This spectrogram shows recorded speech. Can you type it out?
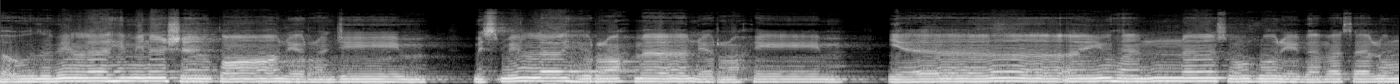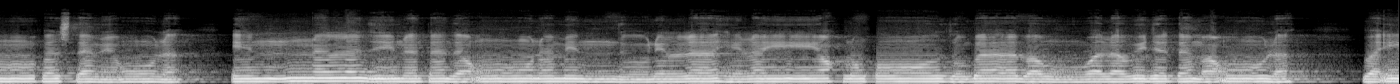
أعوذ بالله من الشيطان الرجيم. بسم الله الرحمن الرحيم. يا أيها الناس ضرب مثل فاستمعوا له. إن الذين تدعون من دون الله لن يخلقوا ذبابا ولو اجتمعوا له. وإن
